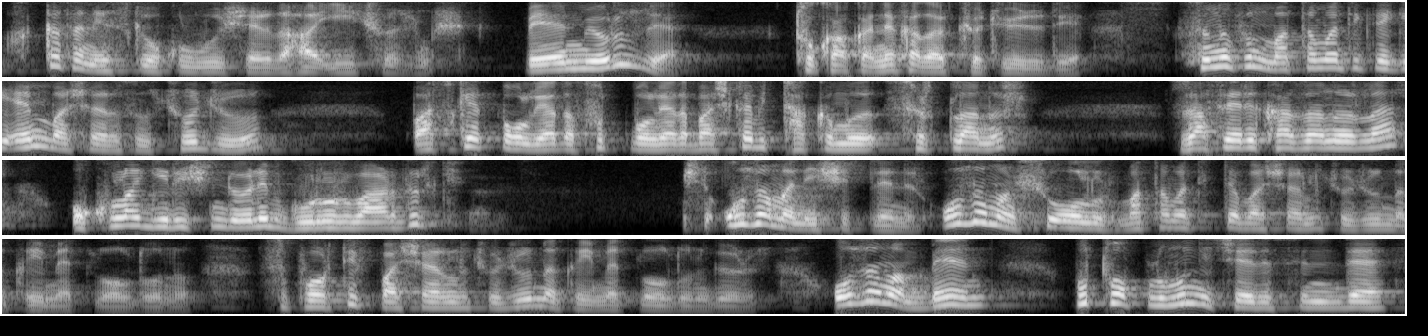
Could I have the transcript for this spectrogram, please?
hakikaten eski okul bu işleri daha iyi çözmüş. Beğenmiyoruz ya. Tukaka ne kadar kötüydü diye. Sınıfın matematikteki en başarısız çocuğu basketbol ya da futbol ya da başka bir takımı sırtlanır. Zaferi kazanırlar. Okula girişinde öyle bir gurur vardır ki. İşte o zaman eşitlenir. O zaman şu olur. Matematikte başarılı çocuğun da kıymetli olduğunu, sportif başarılı çocuğun da kıymetli olduğunu görürüz. O zaman ben bu toplumun içerisinde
